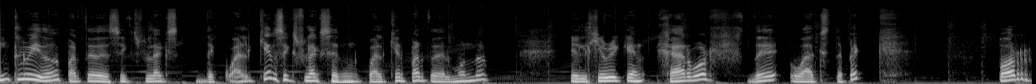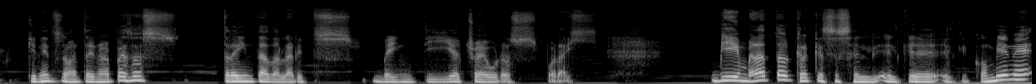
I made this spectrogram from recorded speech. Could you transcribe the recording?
incluido, aparte de Six Flags, de cualquier Six Flags en cualquier parte del mundo, el Hurricane Harbor de Huaxtepec por 599 pesos, 30 dolaritos, 28 euros por ahí. Bien barato, creo que ese es el, que, el que conviene,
